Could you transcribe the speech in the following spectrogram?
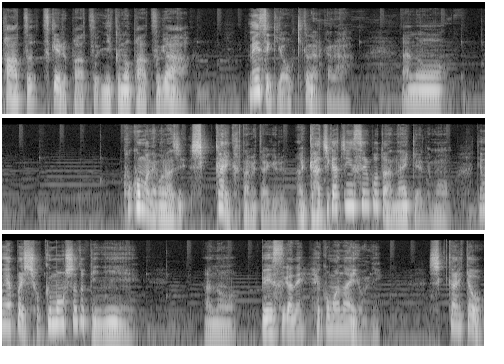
パーツ、つけるパーツ、肉のパーツが、面積が大きくなるから、あの、ここもね、同じ。しっかり固めてあげる。ガチガチにすることはないけれども、でもやっぱり植毛した時に、あの、ベースがね、へこまないように、しっかりと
